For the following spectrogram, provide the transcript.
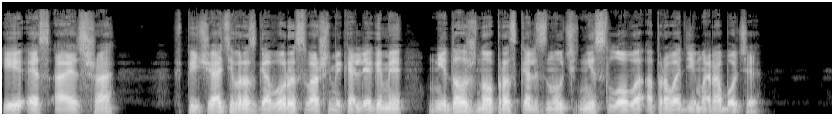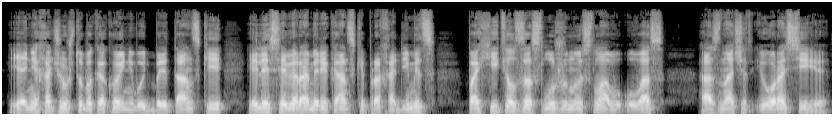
и САСШ, в печати в разговоры с вашими коллегами не должно проскользнуть ни слова о проводимой работе. Я не хочу, чтобы какой-нибудь британский или североамериканский проходимец похитил заслуженную славу у вас, а значит и у России.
